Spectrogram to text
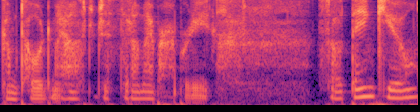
come towed to my house to just sit on my property. So thank you.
